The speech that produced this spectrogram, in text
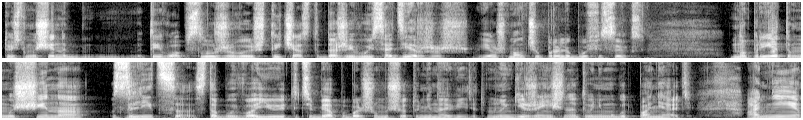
То есть мужчина, ты его обслуживаешь, ты часто даже его и содержишь. Я уж молчу про любовь и секс. Но при этом мужчина злится, с тобой воюет и тебя по большому счету ненавидит. Многие женщины этого не могут понять. Они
